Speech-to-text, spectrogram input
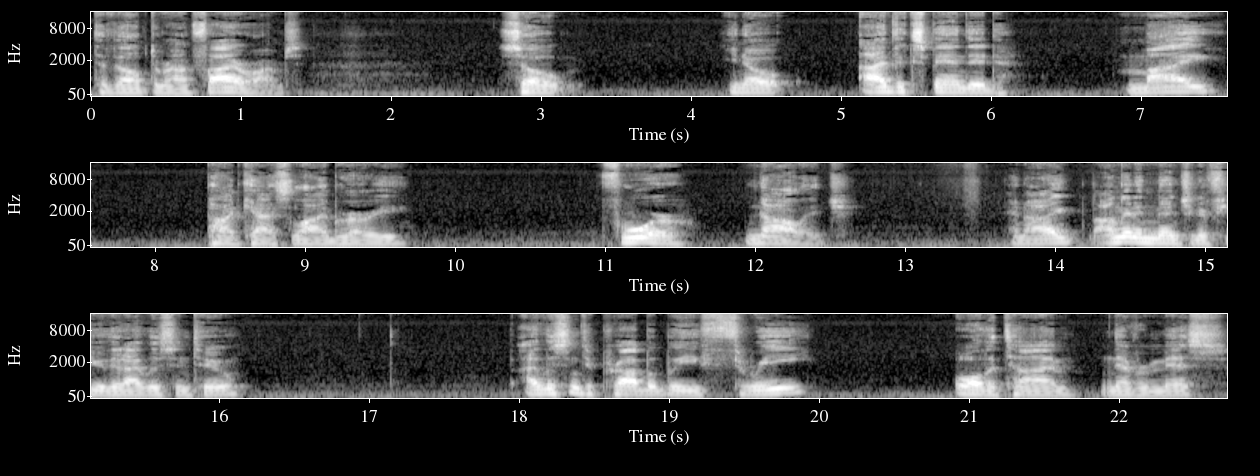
developed around firearms. So, you know, I've expanded my podcast library for knowledge and I I'm going to mention a few that I listen to. I listen to probably three all the time, never miss.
